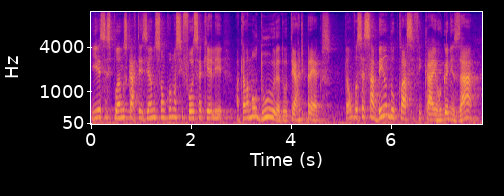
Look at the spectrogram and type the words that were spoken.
E esses planos cartesianos são como se fosse aquele, aquela moldura do tear de pregos. Então, você sabendo classificar e organizar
